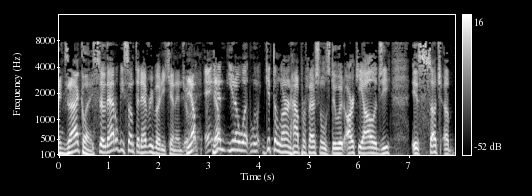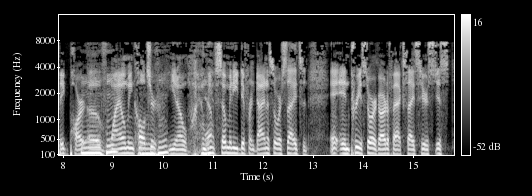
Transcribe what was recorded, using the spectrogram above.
Exactly. So that'll be something everybody can enjoy. Yep, And, yep. and you know what? Get to learn how professionals do it. Archaeology is such a big part of Wyoming culture. You know, we Mm-hmm. Have so many different dinosaur sites and, and prehistoric artifact sites here. It's just,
